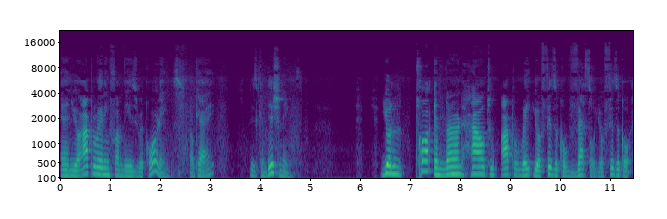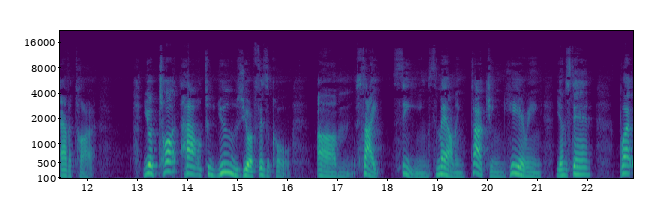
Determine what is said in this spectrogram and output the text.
And you're operating from these recordings, okay? These conditionings. You're taught and learn how to operate your physical vessel, your physical avatar you're taught how to use your physical um, sight, seeing, smelling, touching, hearing. You understand? But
